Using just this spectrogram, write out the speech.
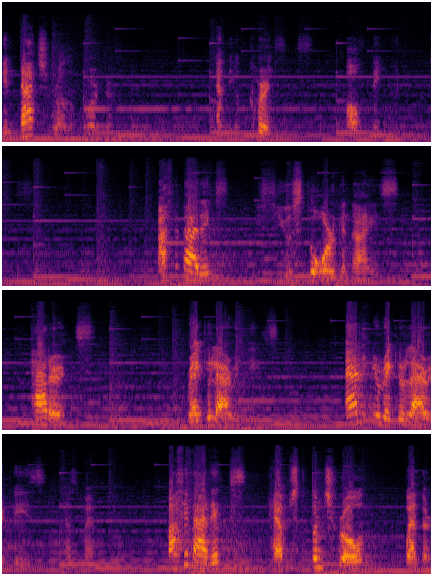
the natural order and the occurrences of the universe. Mathematics is used to organize patterns, regularities, and irregularities as well. Mathematics helps to control weather.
